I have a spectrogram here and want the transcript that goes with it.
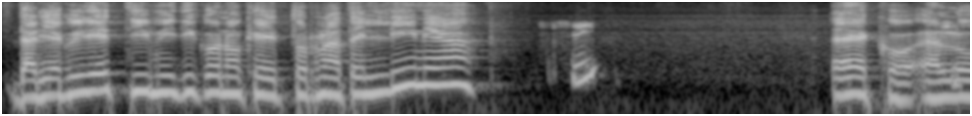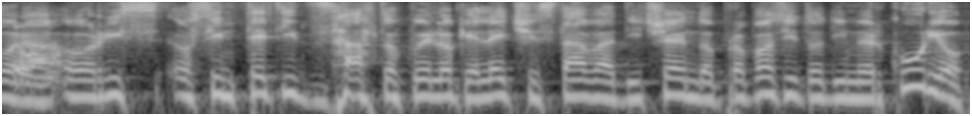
Daria Guidetti mi dicono che è tornata in linea. Ecco, allora ho, ris- ho, sintetizzato quello che lei ci stava dicendo a proposito di Mercurio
